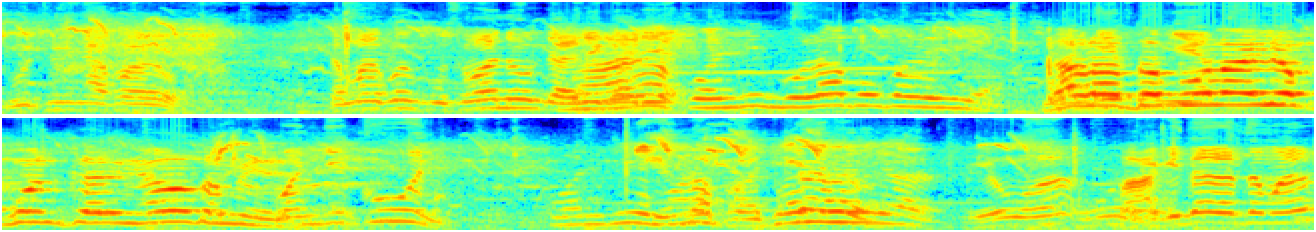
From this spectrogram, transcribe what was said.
ગોઠવી નાખો તમારે કોઈ પૂછવાનું ગાડી મારા ગાડી કોંજી પડે યાર તો બોલાવી લો ફોન કરી હેલો તમે. પંજી કોણ ભાગીદાર તમારે?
